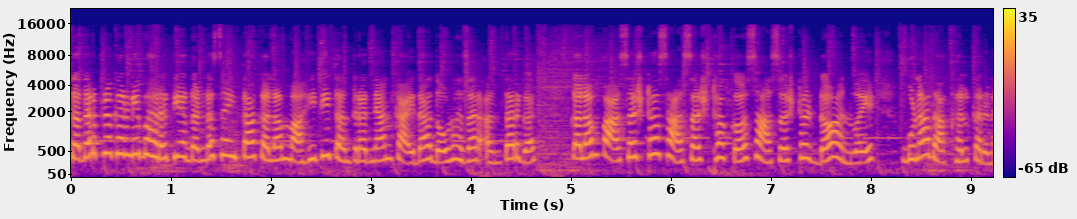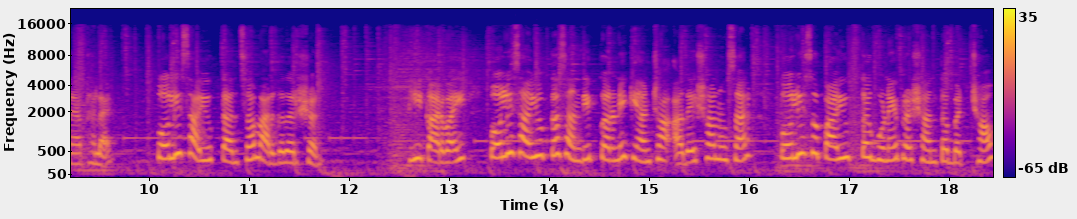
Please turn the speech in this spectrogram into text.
सदर प्रकरणी भारतीय दंडसंहिता कलम माहिती तंत्रज्ञान कायदा दोन हजार अंतर्गत कलम पासष्ट सहासष्ट क सहासष्ट ड अन्वये गुन्हा दाखल करण्यात आलाय. पोलीस आयुक्तांचं मार्गदर्शन. ही कारवाई पोलीस आयुक्त संदीप कर्णिक यांच्या आदेशानुसार पोलीस उपायुक्त गुन्हे प्रशांत बच्छाव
